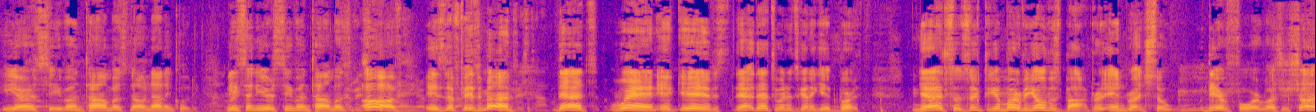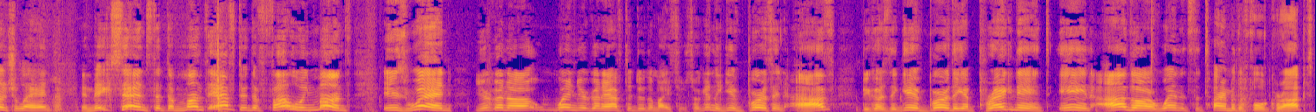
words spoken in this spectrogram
Iyar, Sivan, Tammuz. No, not including. Nisan, Iyar, Sivan, Tammuz. Of is the fifth month. That's when it gives. That, that's when it's going to give birth. Yeah, so Zukti Yamar V'Yolvus Bab, and so therefore Rosh Hashanah Shalahan, it makes sense that the month after, the following month, is when you're gonna when you're gonna have to do the meiser. So again, they give birth in Av because they give birth, they get pregnant in Adar when it's the time of the full crops,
